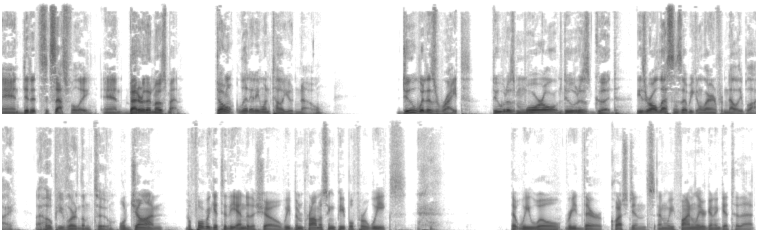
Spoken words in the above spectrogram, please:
and did it successfully and better than most men. Don't let anyone tell you no. Do what is right, do what is moral, and do what is good. These are all lessons that we can learn from Nellie Bly. I hope you've learned them too. Well, John, before we get to the end of the show, we've been promising people for weeks that we will read their questions, and we finally are going to get to that.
